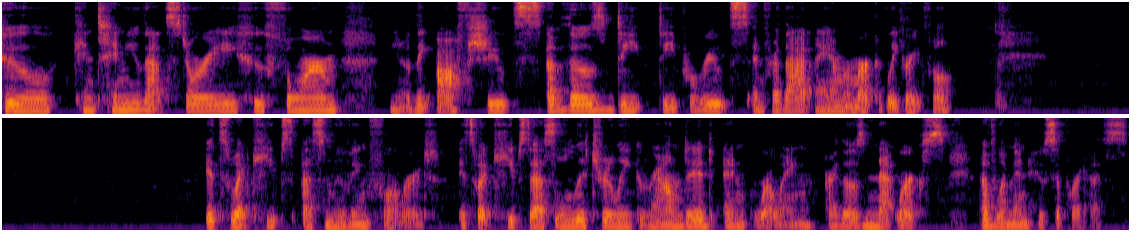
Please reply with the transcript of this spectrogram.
who continue that story, who form, you know, the offshoots of those deep, deep roots. And for that, I am remarkably grateful. It's what keeps us moving forward. It's what keeps us literally grounded and growing, are those networks of women who support us.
